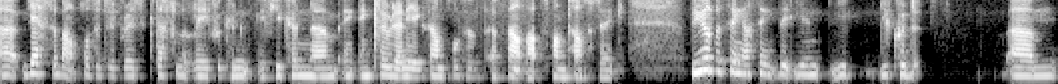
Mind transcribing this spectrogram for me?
uh, yes, about positive risk, definitely. If we can, if you can um, include any examples of, of that, that's fantastic. The other thing I think that you you you could, um,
